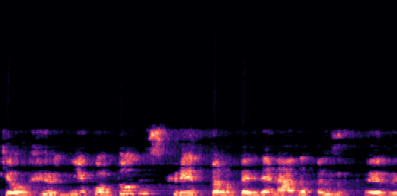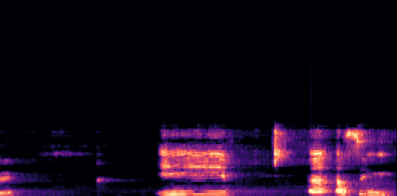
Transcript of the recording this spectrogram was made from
que eu vinha com tudo escrito para não perder nada para não escrever. E assim,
